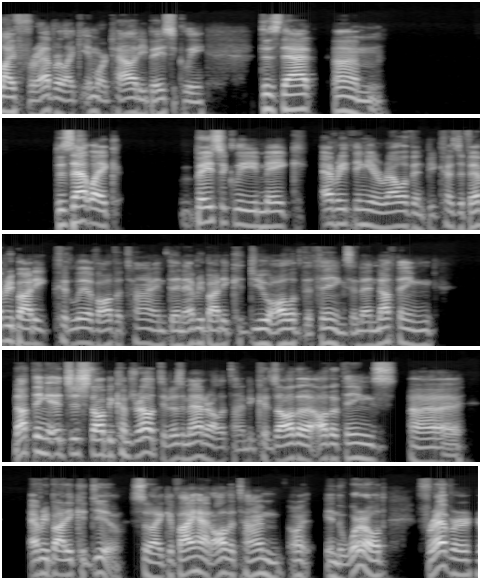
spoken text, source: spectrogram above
life forever like immortality basically does that um does that like basically make everything irrelevant? Because if everybody could live all the time then everybody could do all of the things and then nothing nothing it just all becomes relative. It doesn't matter all the time because all the all the things uh everybody could do. So like if i had all the time in the world forever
